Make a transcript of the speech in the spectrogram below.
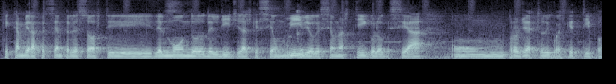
che cambierà per sempre le sorti del mondo del digital, che sia un video, che sia un articolo, che sia un progetto di qualche tipo.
